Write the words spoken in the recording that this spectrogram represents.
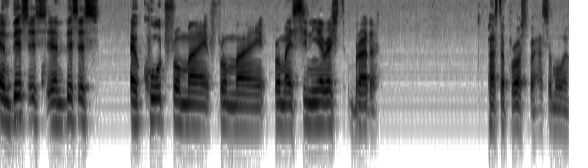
And this is and this is a quote from my from my from my seniorest brother, Pastor Prosper Asamoah.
